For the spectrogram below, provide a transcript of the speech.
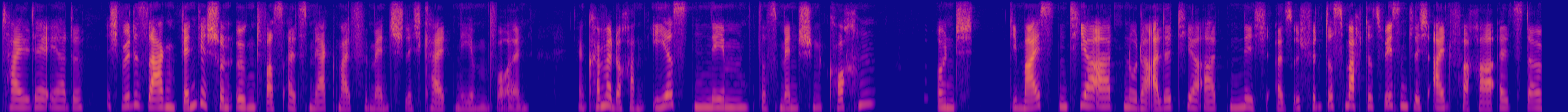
Teil der Erde? Ich würde sagen, wenn wir schon irgendwas als Merkmal für Menschlichkeit nehmen wollen, dann können wir doch am ehesten nehmen, dass Menschen kochen und die meisten Tierarten oder alle Tierarten nicht. Also ich finde, das macht es wesentlich einfacher, als da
